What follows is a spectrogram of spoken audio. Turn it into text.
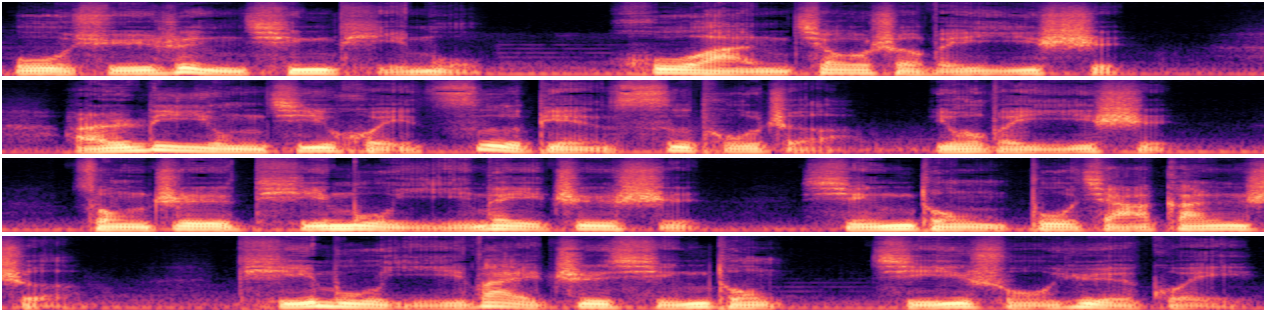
务须认清题目，互按交涉为一事，而利用机会自辩私图者，尤为一事。总之，题目以内之事，行动不加干涉；题目以外之行动，即属越轨。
